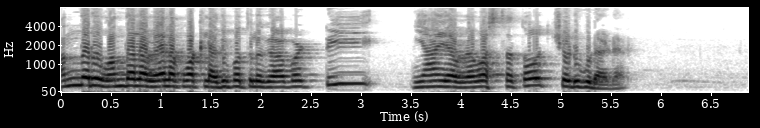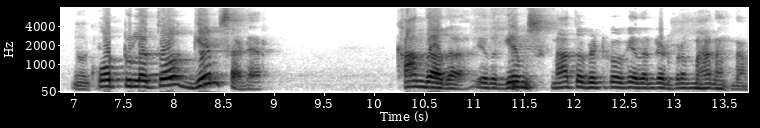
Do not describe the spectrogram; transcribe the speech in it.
అందరూ వందల వేల కోట్ల అధిపతులు కాబట్టి న్యాయ వ్యవస్థతో చెడుగుడాడారు. కోర్టులతో గేమ్స్ ఆడారు. ఖాందాదా ఏదో గేమ్స్ నాతో పెట్టుకోక ఏదంటాడు బ్రహ్మానందం.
